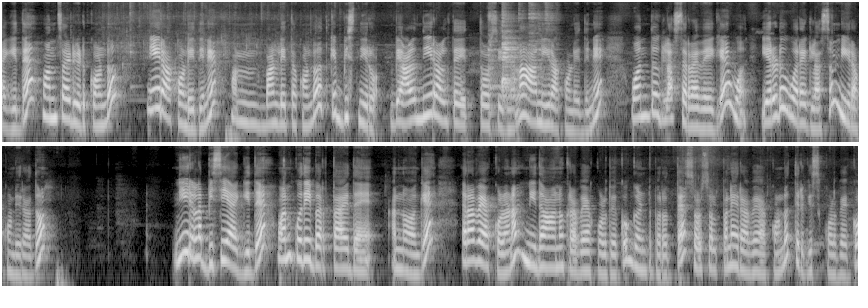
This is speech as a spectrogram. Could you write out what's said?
ಆಗಿದೆ. ಒಂದು ಸೈಡ್ ಹಿಡ್ಕೊಂಡು ನೀರು ಹಾಕ್ಕೊಂಡಿದ್ದೀನಿ ಒಂದು ಬಾಣಲಿ ತೊಗೊಂಡು ಅದಕ್ಕೆ ಬಿಸಿನೀರು. ನೀರು ಅಳತೆ ತೋರಿಸಿದ್ನಲ್ಲ, ಆ ನೀರು ಹಾಕ್ಕೊಂಡಿದ್ದೀನಿ ಒಂದು ಗ್ಲಾಸ್ ರವೆಗೆ ಎರಡೂವರೆ ಗ್ಲಾಸು ನೀರು ಹಾಕ್ಕೊಂಡಿರೋದು ನೀರೆಲ್ಲ ಬಿಸಿಯಾಗಿದೆ ಒಂದು ಕುದಿ ಬರ್ತಾ ಇದೆ ಅನ್ನೋ ಹಾಗೆ ರವೆ ಹಾಕ್ಕೊಳ್ಳೋಣ ನಿಧಾನಕ್ಕೆ ರವೆ ಹಾಕ್ಕೊಳ್ಬೇಕು ಗಂಟು ಬರುತ್ತೆ. ಸ್ವಲ್ಪ ಸ್ವಲ್ಪನೇ ರವೆ ಹಾಕ್ಕೊಂಡು ತಿರುಗಿಸ್ಕೊಳ್ಬೇಕು.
